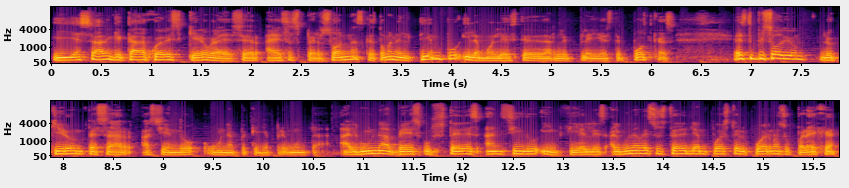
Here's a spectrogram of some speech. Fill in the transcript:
Y ya saben que cada jueves quiero agradecer a esas personas que toman el tiempo y la molestia de darle play a este podcast. Este episodio lo quiero empezar haciendo una pequeña pregunta. ¿Alguna vez ustedes han sido infieles? ¿Alguna vez ustedes le han puesto el cuerno a su pareja?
